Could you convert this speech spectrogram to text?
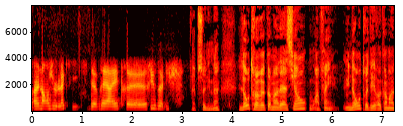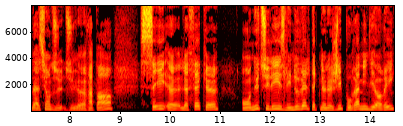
un enjeu là qui, devrait être euh, résolu. Absolument. L'autre recommandation, ou enfin, une autre des recommandations du, euh, rapport, c'est euh, le fait que on utilise les nouvelles technologies pour améliorer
